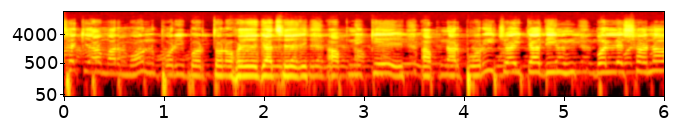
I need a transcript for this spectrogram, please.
থেকে আমার মন পরিবর্তন হয়ে গেছে। আপনি কে? আপনার পরিচয়টা দিন। বললে, শোনো,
